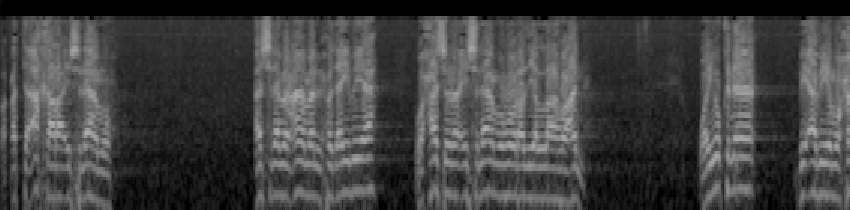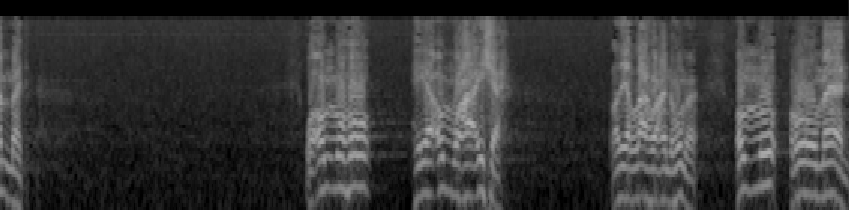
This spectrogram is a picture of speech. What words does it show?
وقد تأخر إسلامه. أسلم عام الحديبية وحسن إسلامه رضي الله عنه. ويكنى بأبي محمد. وأمه هي أم عائشة رضي الله عنهما. أم رومان.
